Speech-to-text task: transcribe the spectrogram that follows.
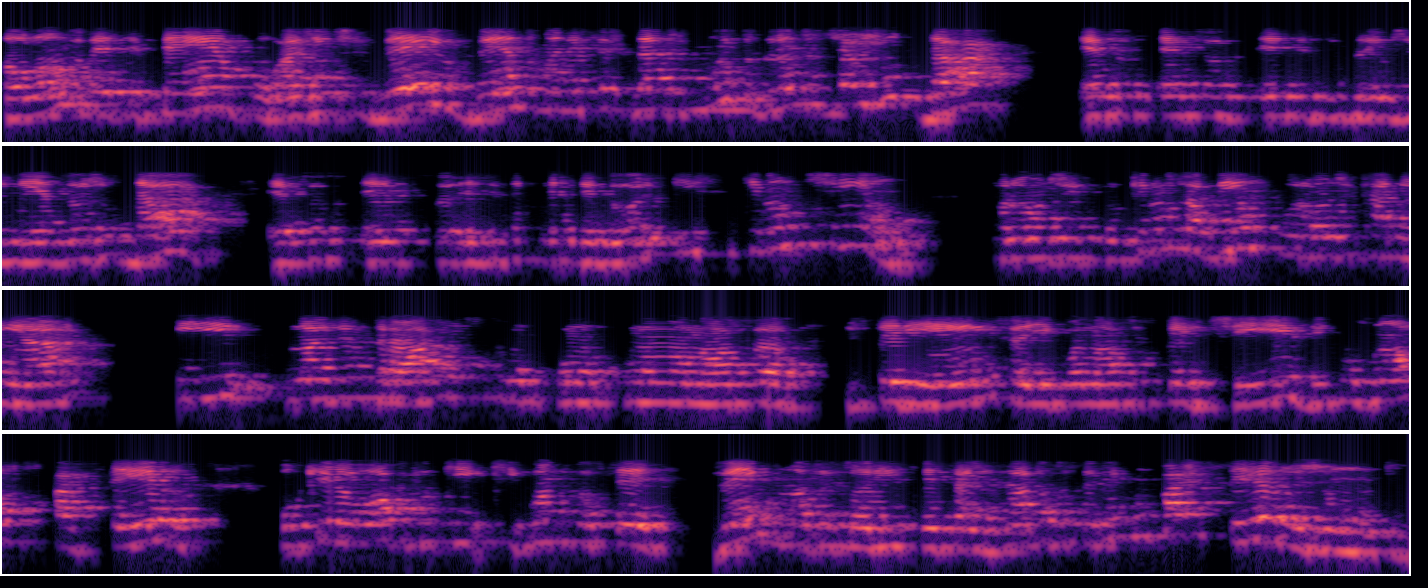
ao longo desse tempo, a gente veio vendo uma necessidade muito grande de ajudar essas, essas, esses empreendimentos, ajudar essas, esses empreendedores que, que não tinham por onde, que não sabiam por onde caminhar e nós entrávamos com, com, com, a nossa experiência e com a nossa expertise e com os nossos parceiros, porque é óbvio que, que quando você vem com uma assessoria especializada, você vem com parceiros juntos,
